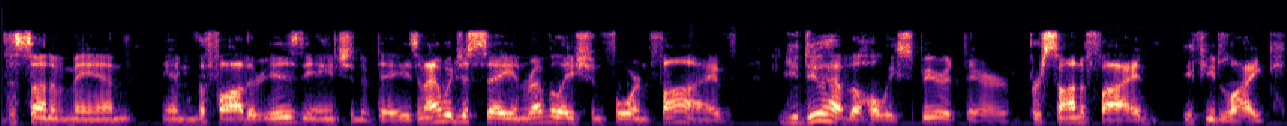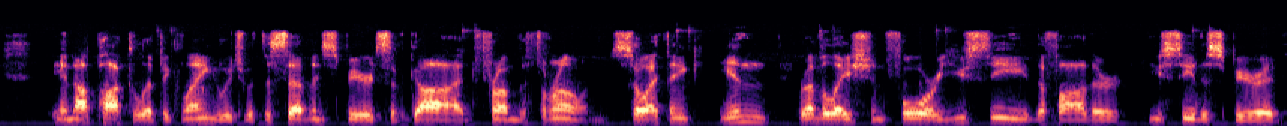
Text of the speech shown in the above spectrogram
the Son of Man and the Father is the Ancient of Days. And I would just say in Revelation 4 and 5, you do have the Holy Spirit there, personified, if you'd like, in apocalyptic language with the seven spirits of God from the throne. So I think in Revelation 4, you see the Father, you see the Spirit.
